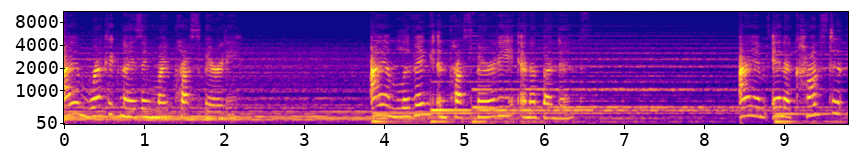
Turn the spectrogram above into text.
I am recognizing my prosperity. I am living in prosperity and abundance. I am in a constant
